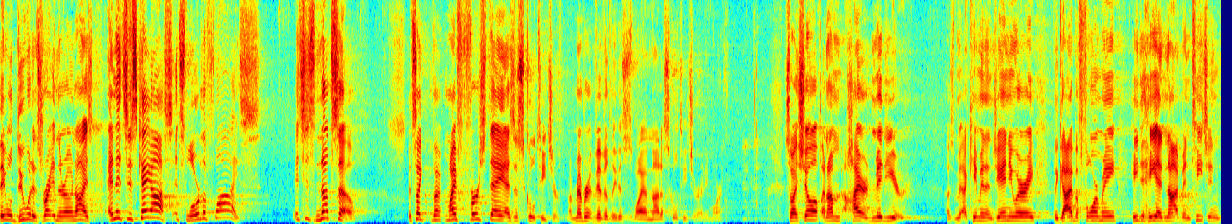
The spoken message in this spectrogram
They will do what is right in their own eyes, and it's just chaos. It's Lord of the Flies. It's just nutso. It's like the, my first day as a school teacher. I remember it vividly. This is why I'm not a school teacher anymore. So I show up and I'm hired mid year. I, I, came in in January. The guy before me, he, he had not been teaching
